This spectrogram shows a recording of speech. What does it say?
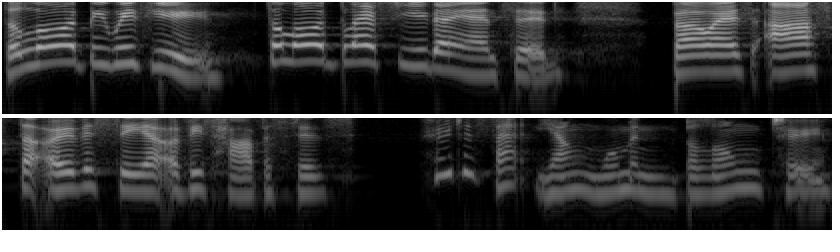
The Lord be with you. The Lord bless you, they answered. Boaz asked the overseer of his harvesters, Who does that young woman belong to?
